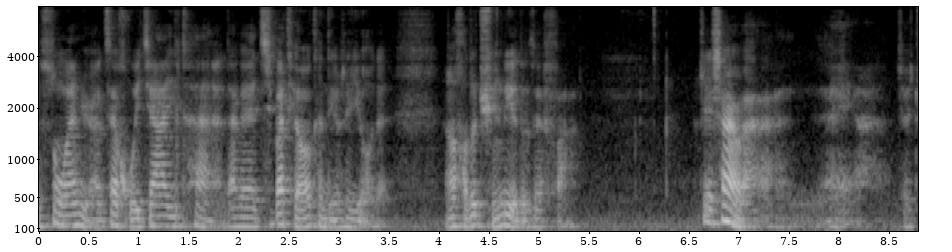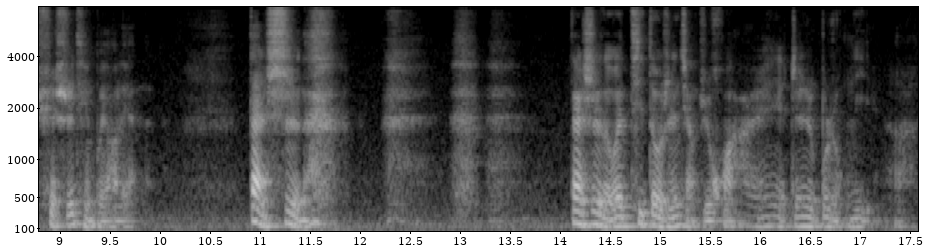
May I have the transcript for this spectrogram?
送完女儿再回家一看，大概七八条肯定是有的，然后好多群里也都在发。这事儿吧，哎呀，这确实挺不要脸的。但是呢，但是呢，我替斗神讲句话，人也真是不容易啊。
